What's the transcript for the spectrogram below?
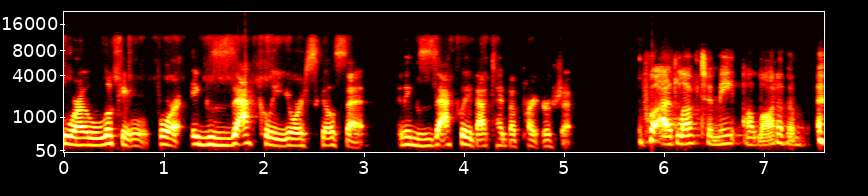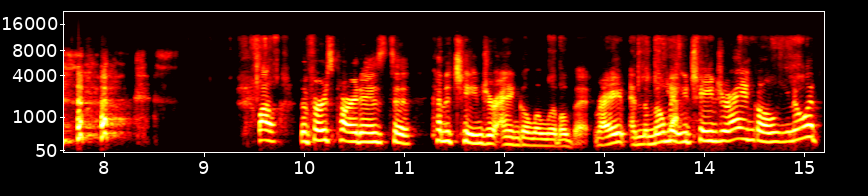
who are looking for exactly your skill set and exactly that type of partnership. Well, I'd love to meet a lot of them. well, the first part is to kind of change your angle a little bit, right? And the moment yeah. you change your angle, you know what?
